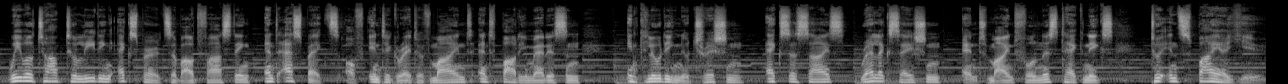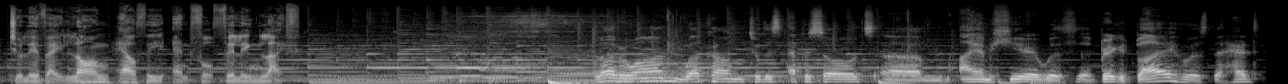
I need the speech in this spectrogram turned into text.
We will talk to leading experts about fasting and aspects of integrative mind and body medicine, including nutrition, exercise, relaxation, and mindfulness techniques to inspire you to live a long, healthy, and fulfilling life. Hello, everyone. Welcome to this episode. Um, I am here with uh, Birgit Bley, who is the head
